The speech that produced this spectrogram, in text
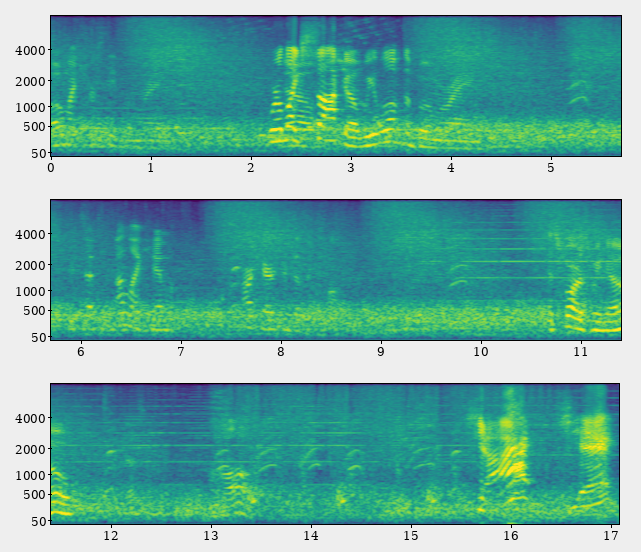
Oh my trusty boomerang. We're like No. Sokka. We love the boomerang. Except, unlike him, our character doesn't talk. As far as we know. Does he? Oh. Shot! Shit!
